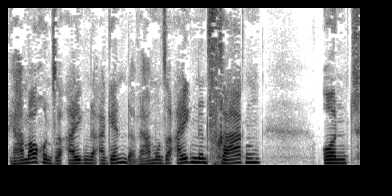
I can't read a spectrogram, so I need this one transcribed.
Wir haben auch unsere eigene Agenda, wir haben unsere eigenen Fragen und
